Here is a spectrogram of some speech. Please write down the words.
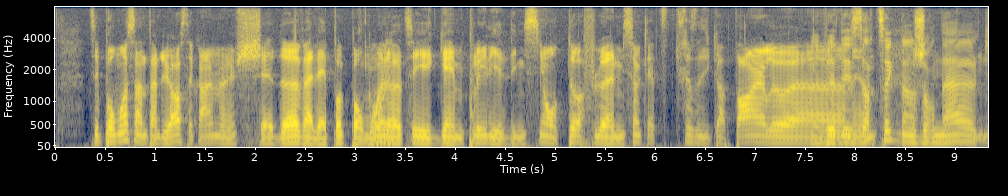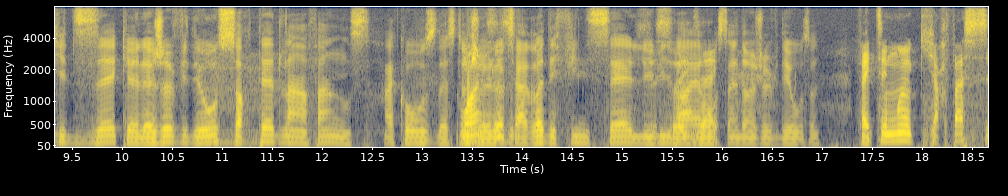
tu sais, pour moi, Sant Andreas, c'était quand même un chef-d'œuvre à l'époque pour moi. Ouais. Là, gameplay, les, missions tough, là, la mission avec la petite crise d'hélicoptère. Il y avait euh, des articles dans le journal qui disaient que le jeu vidéo sortait de l'enfance à cause de ce Ouais, jeu-là, ça. ça redéfinissait l'univers au sein d'un jeu vidéo. Ça. Fait que, tu sais, moi, qui refasse.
